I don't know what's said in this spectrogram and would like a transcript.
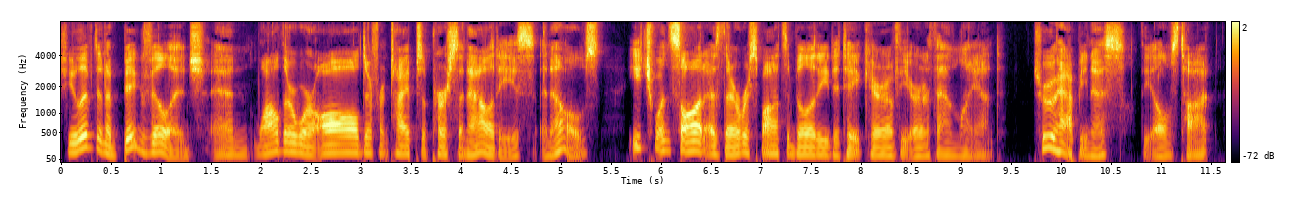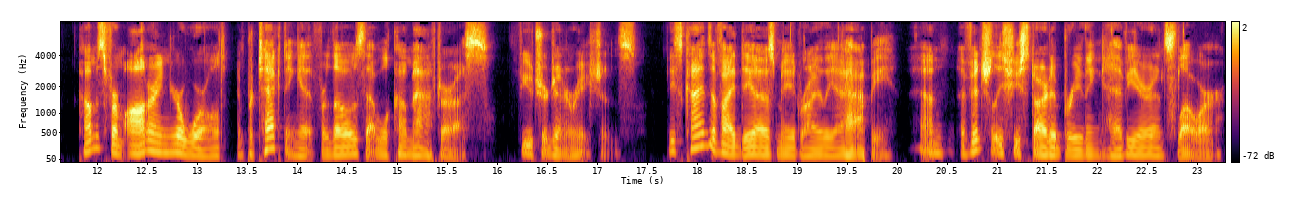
She lived in a big village, and while there were all different types of personalities and elves, each one saw it as their responsibility to take care of the earth and land. True happiness, the elves taught, comes from honoring your world and protecting it for those that will come after us, future generations. These kinds of ideas made Rylea happy, and eventually she started breathing heavier and slower.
